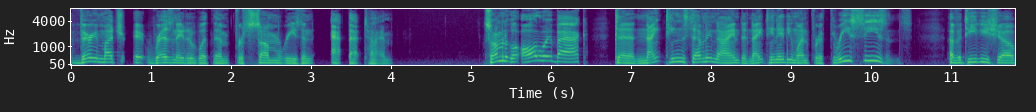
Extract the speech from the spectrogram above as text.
very much, it resonated with them for some reason at that time. So I'm going to go all the way back to 1979 to 1981 for three seasons of a TV show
